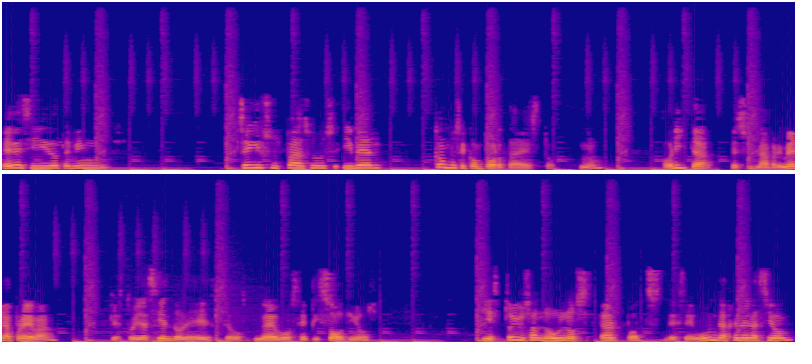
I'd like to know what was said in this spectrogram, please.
he decidido también seguir sus pasos y ver cómo se comporta esto, ¿no? Ahorita es la primera prueba que estoy haciendo de estos nuevos episodios y estoy usando unos AirPods de segunda generación.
